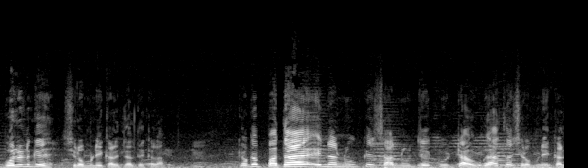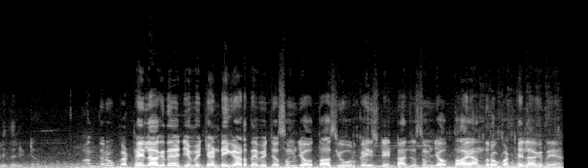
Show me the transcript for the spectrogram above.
ਬੋਲਣਗੇ ਸ਼੍ਰੋਮਣੀ ਅਕਾਲੀ ਦਲ ਦੇ ਖਿਲਾਫ। ਕਿਉਂਕਿ ਪਤਾ ਹੈ ਇਹਨਾਂ ਨੂੰ ਕਿ ਸਾਨੂੰ ਜੇ ਕੋਈ ਢਾਊਗਾ ਤਾਂ ਸ਼੍ਰੋਮਣੀ ਅਕਾਲੀ ਦਲ ਹੀ ਢਾਊਗਾ। ਅੰਦਰੋਂ ਇਕੱਠੇ ਲੱਗਦੇ ਆ ਜਿਵੇਂ ਚੰਡੀਗੜ੍ਹ ਦੇ ਵਿੱਚ ਸਮਝੌਤਾ ਸੀ ਹੋਰ ਕਈ ਸਟੇਟਾਂ 'ਚ ਸਮਝੌਤਾ ਹੋਇਆ ਅੰਦਰੋਂ ਇਕੱਠੇ ਲੱਗਦੇ ਆ।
